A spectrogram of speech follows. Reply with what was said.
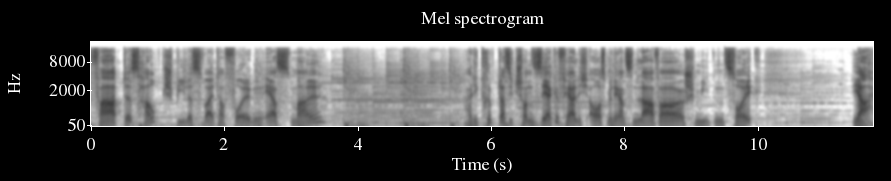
Pfad des Hauptspieles weiterfolgen. Erstmal. Ja, die Krypta sieht schon sehr gefährlich aus mit den ganzen Lavaschmieden-Zeug. Ja.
